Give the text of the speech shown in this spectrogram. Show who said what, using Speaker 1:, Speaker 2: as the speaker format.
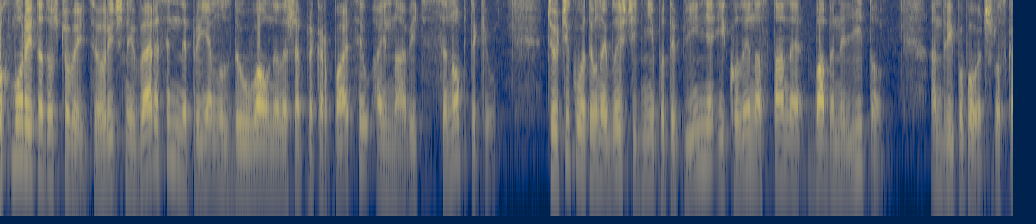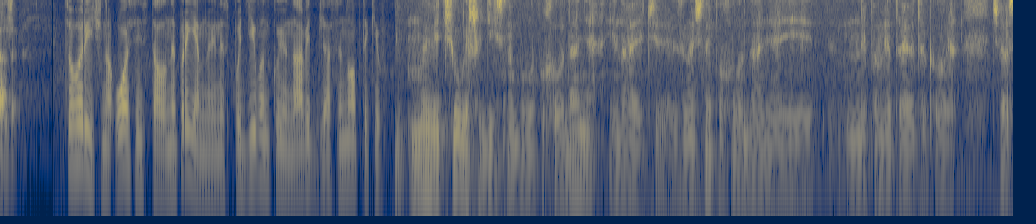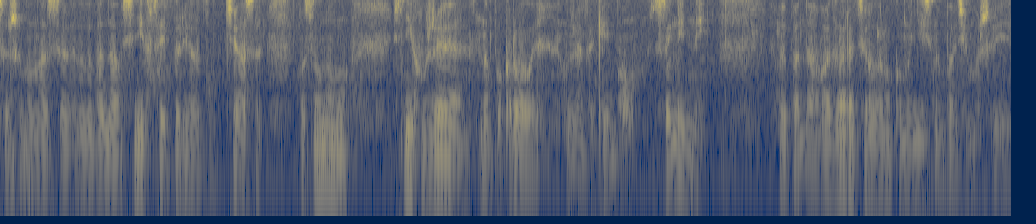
Speaker 1: Похмурий та дощовий цьогорічний вересень неприємно здивував не лише прикарпатців, а й навіть синоптиків. Чи очікувати у найближчі дні потепління і коли настане бабине літо? Андрій Попович розкаже.
Speaker 2: Цьогорічна осінь стала неприємною несподіванкою навіть для синоптиків.
Speaker 3: Ми відчули, що дійсно було похолодання, і навіть е, значне похолодання, і не пам'ятаю такого часу, щоб у нас випадав сніг в цей період часу. В основному сніг вже на покрови, вже такий був солідний випадав. А зараз цього року ми дійсно бачимо, що і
